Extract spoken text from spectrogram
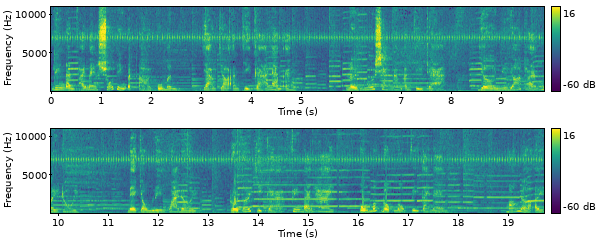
liên đành phải mang số tiền ít ỏi của mình giao cho anh chị cả làm ăn. Lời hứa sang năm anh chị trả giờ như gió thoảng mây trôi. Mẹ chồng liên qua đời, rồi tới chị cả phiên bản 2 cũng mất đột ngột vì tai nạn. Món nợ ấy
